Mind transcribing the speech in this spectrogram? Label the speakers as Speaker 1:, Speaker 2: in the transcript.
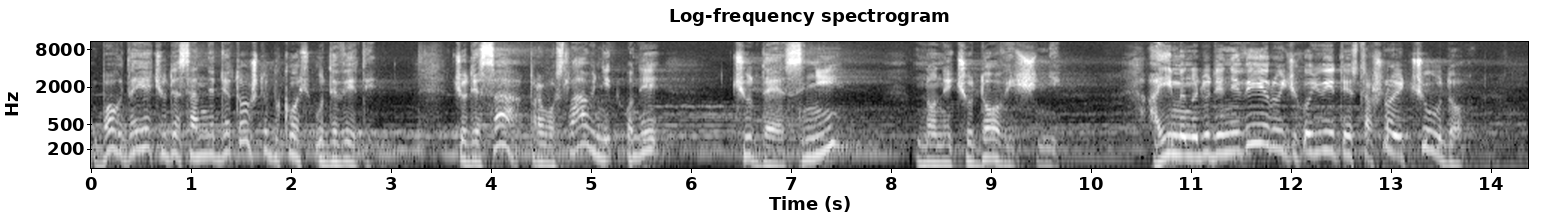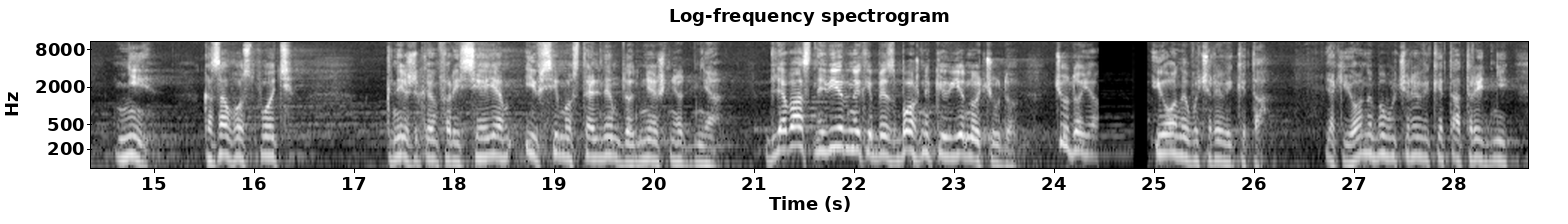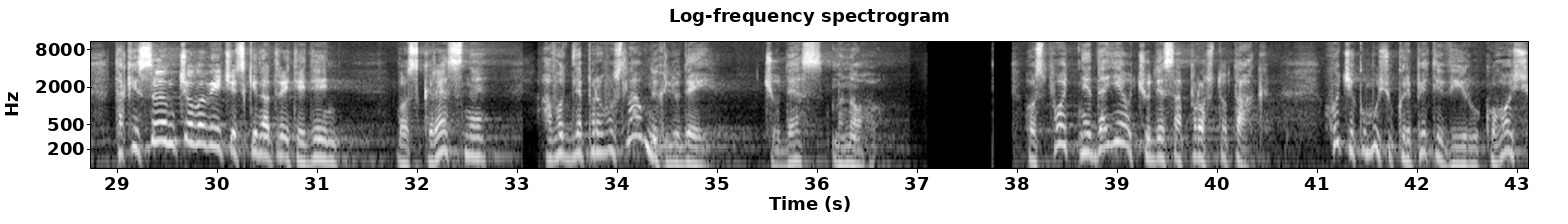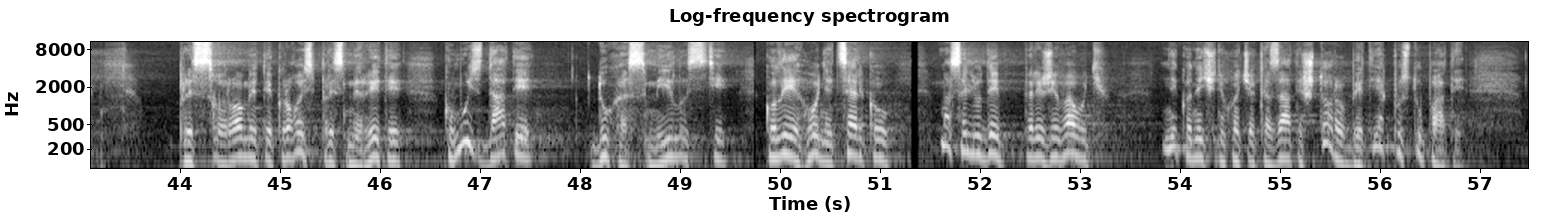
Speaker 1: Бог дає чудеса не для того, щоб когось удивити. Чудеса православні, вони чудесні, але не чудовищні. А іменно люди не вірують, вірити страшне чудо. Ні, казав Господь книжникам фарисеям і всім остальним до днішнього дня. Для вас, невірних і безбожників, є но чудо. Чудо я. Іона в очреві кита. Як Іона був у чреві кита три дні, так і син чоловічий на третій день воскресне. А от для православних людей чудес много. Господь не дає чудеса просто так. Хоче комусь укріпити віру, когось присоромити, когось присмирити, комусь дати духа смілості. Коли гонять церкву, маса людей переживають, не хоче казати, що робити, як поступати.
